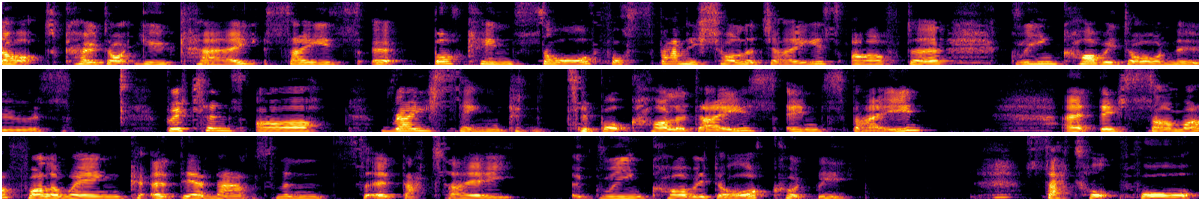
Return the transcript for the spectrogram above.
.co.uk says uh, booking soar for Spanish holidays after Green Corridor news. Britons are racing to book holidays in Spain uh, this summer following uh, the announcement uh, that a green corridor could be set up for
